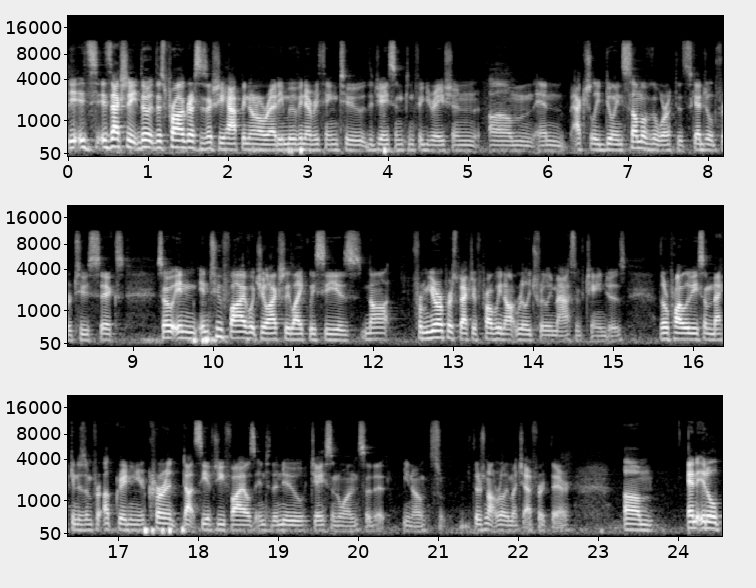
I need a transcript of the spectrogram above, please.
it's, it's actually, this progress is actually happening already, moving everything to the JSON configuration um, and actually doing some of the work that's scheduled for 2.6. So in, in 2.5, what you'll actually likely see is not, from your perspective, probably not really truly massive changes. There'll probably be some mechanism for upgrading your current .cfg files into the new JSON one so that, you know, there's not really much effort there. Um, and it'll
